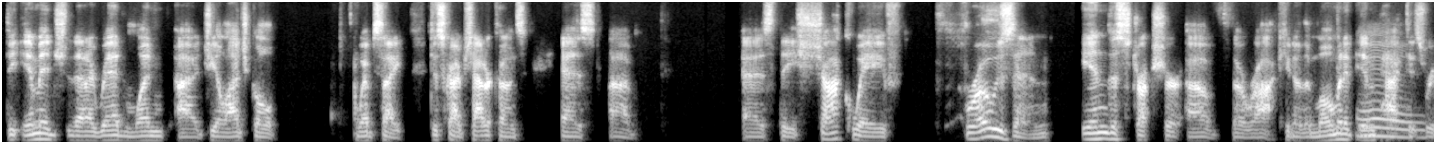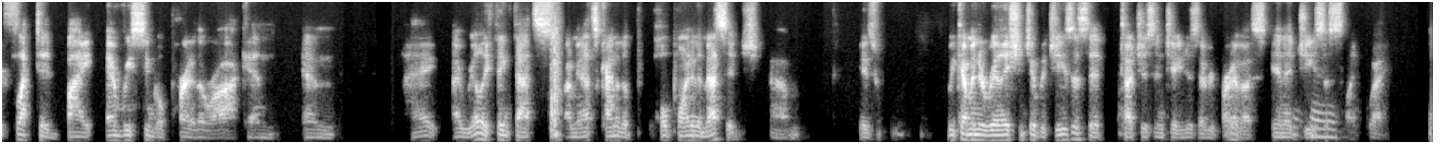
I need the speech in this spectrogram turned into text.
the image that I read in one uh, geological website described shatter cones as uh, as the shock wave frozen in the structure of the rock. You know, the moment of impact mm. is reflected by every single part of the rock, and and I I really think that's I mean that's kind of the whole point of the message um, is we come into relationship with Jesus, it touches and changes every part of us in a mm-hmm. Jesus like way.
